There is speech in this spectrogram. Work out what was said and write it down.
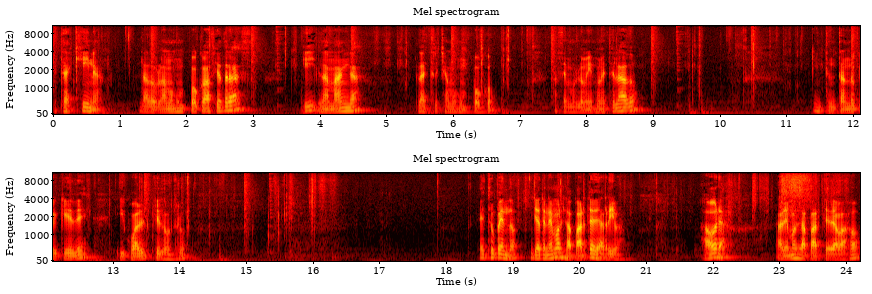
Esta esquina la doblamos un poco hacia atrás y la manga la estrechamos un poco. Hacemos lo mismo en este lado intentando que quede igual que el otro. Estupendo ya tenemos la parte de arriba. Ahora haremos la parte de abajo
